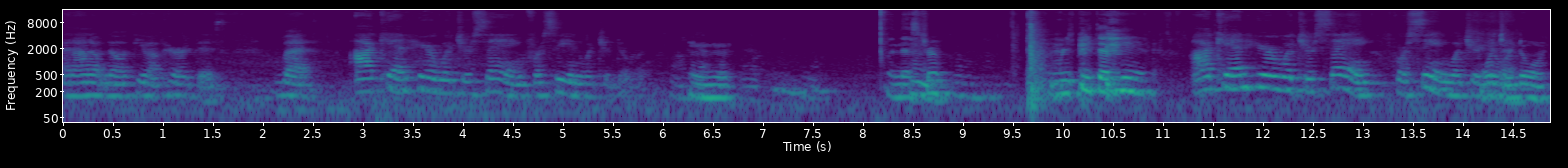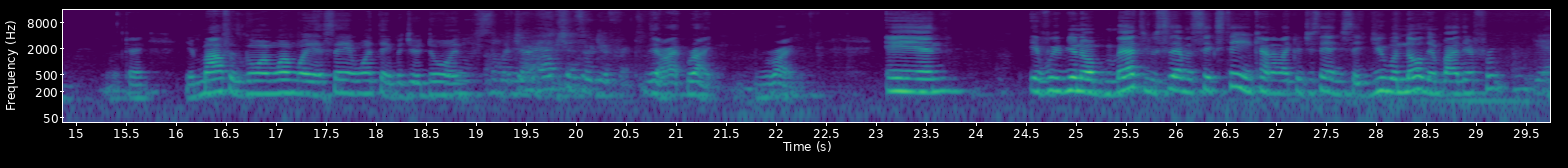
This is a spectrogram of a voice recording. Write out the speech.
and I don't know if you have heard this, but I can't hear what you're saying for seeing what you're doing. Mm-hmm. and that's true. Repeat that again. I can't hear what you're saying for seeing what you're What doing. you're doing. Okay, your mouth is going one way and saying one thing, but you're doing But your actions are different. yeah, right, right, right. And if we, you know, Matthew seven sixteen, kind of like what you're saying, you said you will know them by their fruit. Yes.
